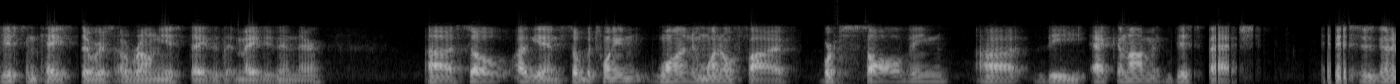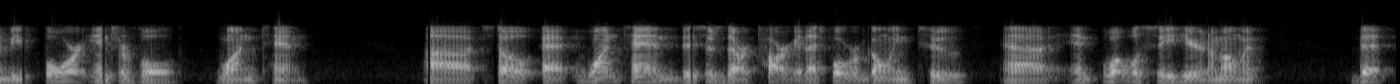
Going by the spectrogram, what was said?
just in case there was erroneous data that made it in there. So again, so between 1 and 105, we're solving the economic dispatch, and this is going to be for interval 110. Uh, so at 110, this is our target. That's what we're going to. and what we'll see here in a moment that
